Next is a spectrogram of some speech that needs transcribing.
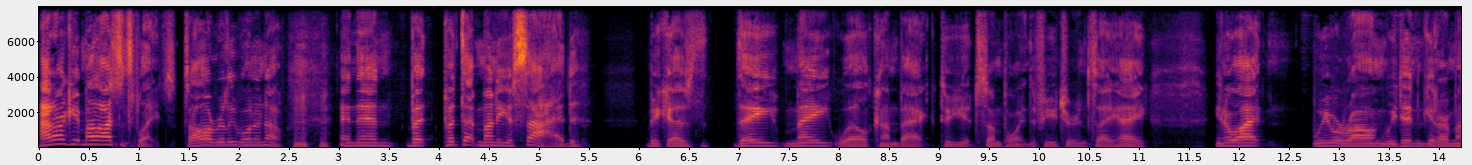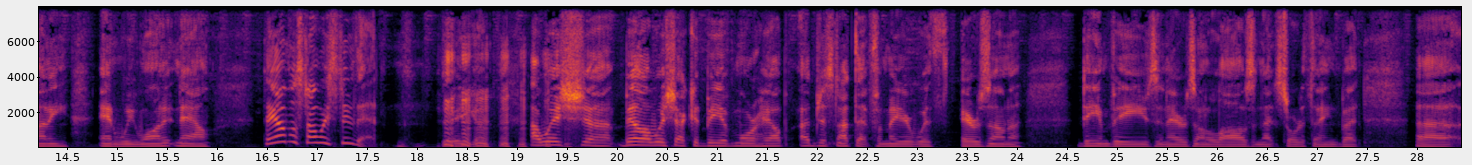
How do I get my license plates? That's all I really want to know. and then, but put that money aside because they may well come back to you at some point in the future and say, "Hey, you know what? We were wrong. We didn't get our money, and we want it now." They almost always do that. There you go. I wish, uh, Bill. I wish I could be of more help. I'm just not that familiar with Arizona DMVs and Arizona laws and that sort of thing. But uh,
